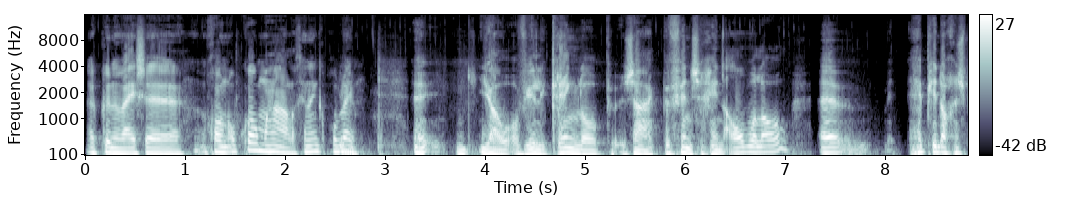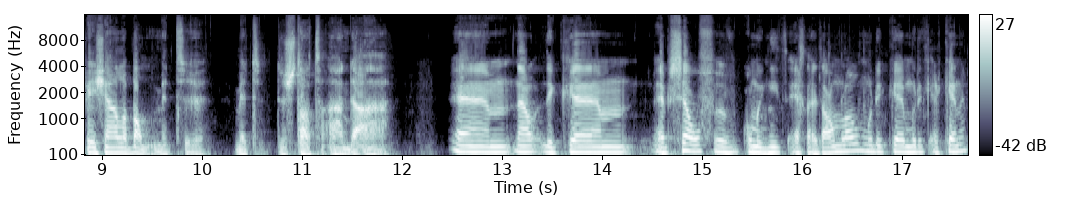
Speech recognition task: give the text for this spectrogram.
dan kunnen wij ze gewoon opkomen halen. Geen enkel probleem. Jouw of jullie kringloopzaak bevindt zich in Almelo. Heb je nog een speciale band met, met de stad aan de A? Ehm, nou, ik ehm, heb zelf, eh, kom ik niet echt uit Almelo, moet ik, eh, moet ik erkennen.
